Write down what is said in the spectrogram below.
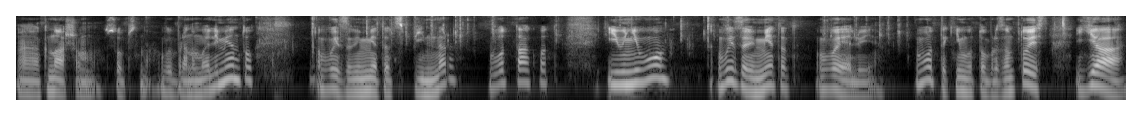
э, к нашему, собственно, выбранному элементу, вызовем метод spinner, вот так вот, и у него вызовем метод value. Вот таким вот образом. То есть я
